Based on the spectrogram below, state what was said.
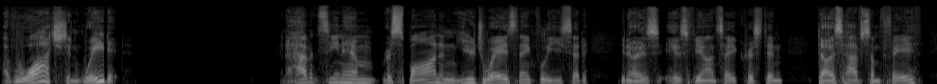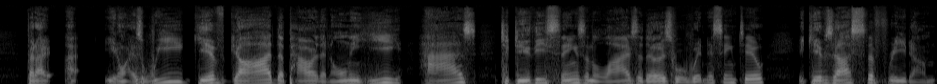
I've watched and waited. And I haven't seen him respond in huge ways. Thankfully, he said, you know, his his fiancee Kristen does have some faith, but I, I you know, as we give God the power that only He has to do these things in the lives of those we're witnessing to, it gives us the freedom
